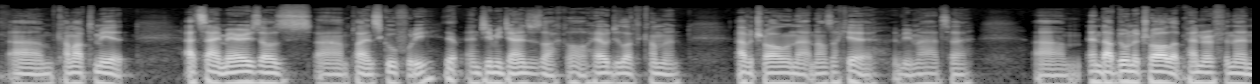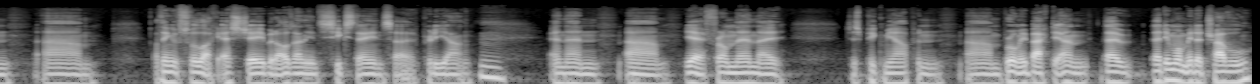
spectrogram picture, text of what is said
um, come up to me at at St Mary's. I was um, playing school footy, Yep. and Jimmy Jones was like, "Oh, how would you like to come and have a trial in that?" And I was like, "Yeah, it'd be mad." So um, ended up doing a trial at Penrith, and then um, I think it was for like SG, but I was only 16, so pretty young. And then um, yeah, from then they just picked me up and um, brought me back down. They they didn't want me to travel.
